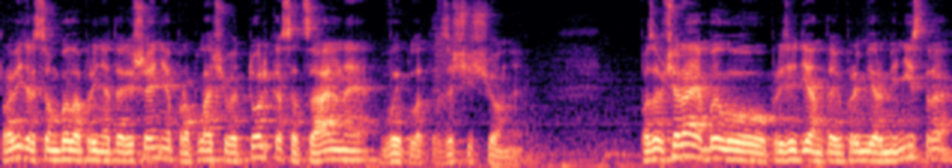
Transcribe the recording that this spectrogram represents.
Правительством было принято решение проплачивать только социальные выплаты, защищенные. Позавчера я был у президента и у премьер-министра,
